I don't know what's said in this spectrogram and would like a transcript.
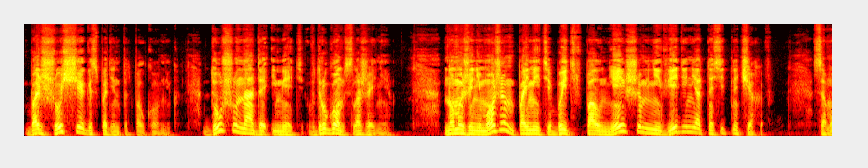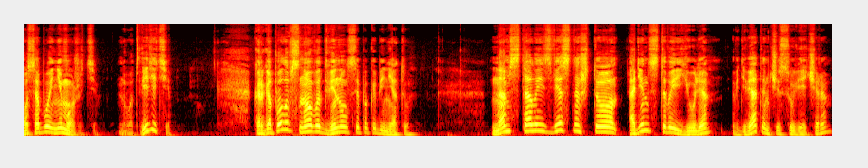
Большущая, господин подполковник. Душу надо иметь в другом сложении. Но мы же не можем, поймите, быть в полнейшем неведении относительно чехов. Само собой, не можете. Ну вот видите? Каргополов снова двинулся по кабинету. Нам стало известно, что 11 июля в девятом часу вечера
